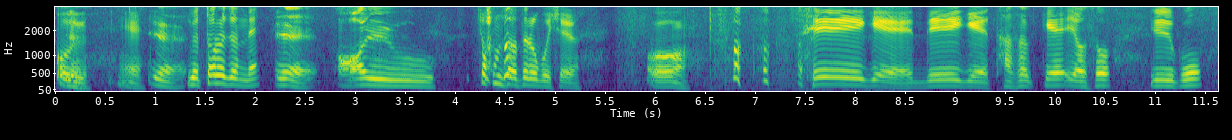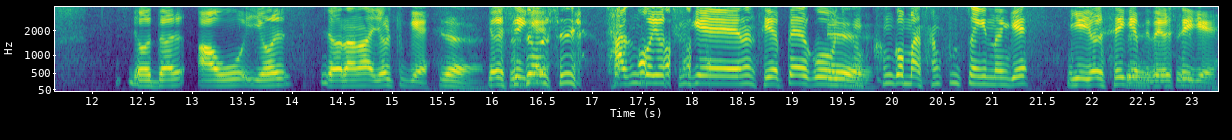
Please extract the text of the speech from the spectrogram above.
어이, 예. 예. 이거 떨어졌네. 예. 아유. 조금 더 들어보셔요. 어. 세 개, 네 개, 다섯 개, 여섯, 일곱, 여덟, 아홉, 열, 열하나, 열두 개. 예. 열세 개. 열세 개. 작은 거요 두 개는 뒤에 빼고 예. 지금 큰 것만 상품성 있는 게 이게 열세 개입니다. 네, 열세 개.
